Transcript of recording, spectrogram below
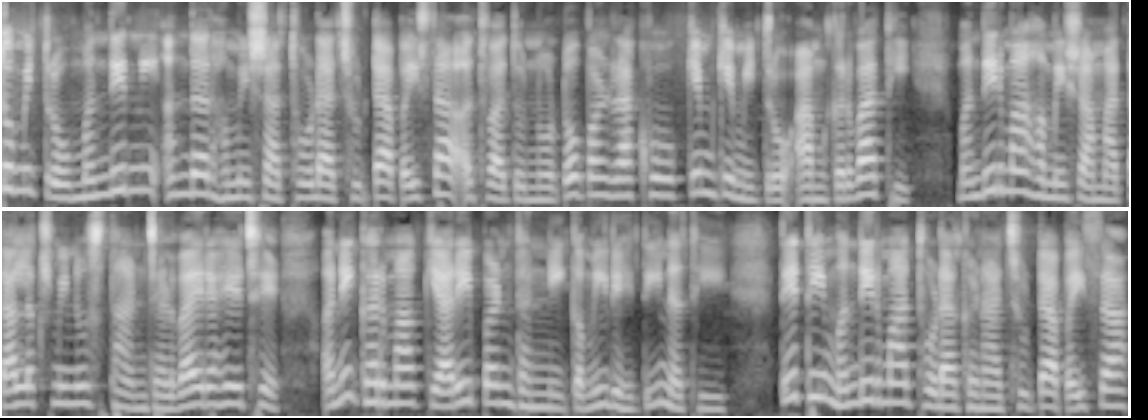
તો મિત્રો, મંદિરની અંદર હંમેશા થોડા છૂટા પૈસા અથવા તો નોટો પણ રાખો. કેમ કે મિત્રો, આમ કરવાથી મંદિરમાં હંમેશા માતા લક્ષ્મીનું સ્થાન જળવાઈ રહે છે અને ઘરમાં ક્યારેય પણ ધનની કમી રહેતી નથી. તેથી મંદિરમાં થોડા ઘણા છૂટા પૈસા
